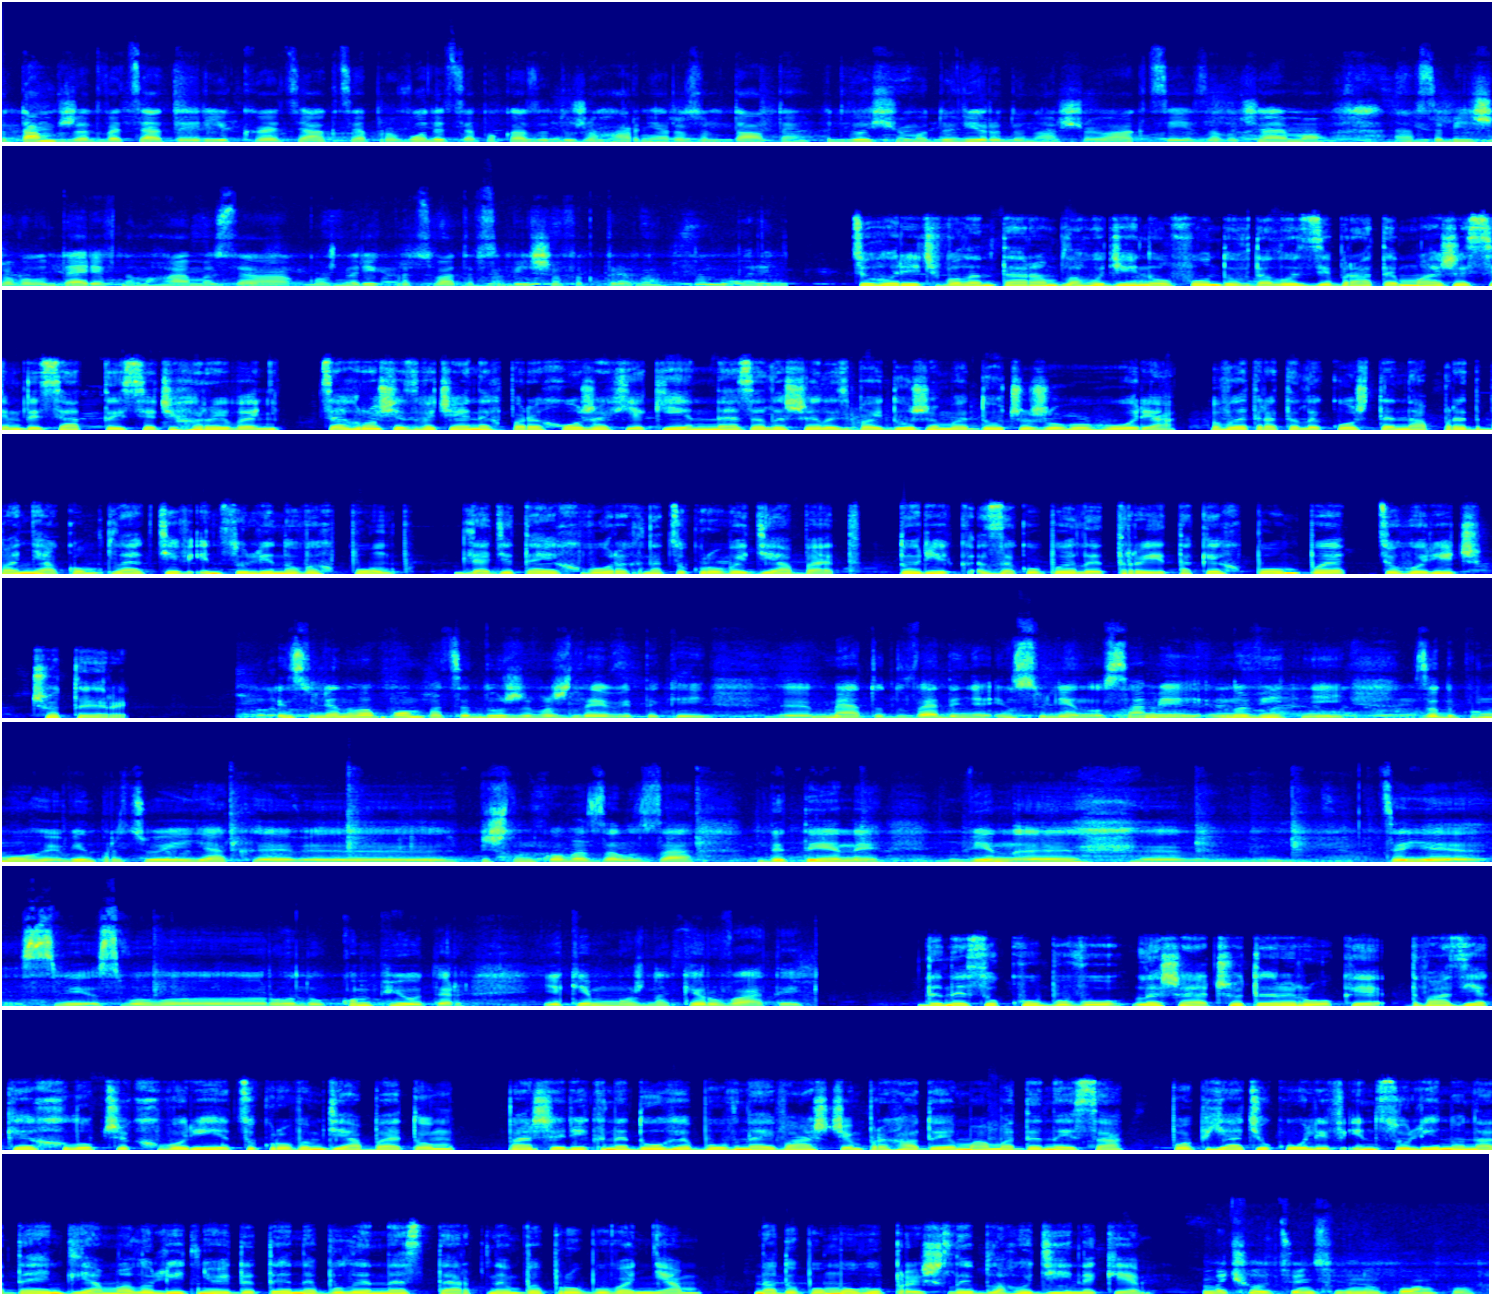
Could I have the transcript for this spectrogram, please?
Там вже 20-й рік ця акція проводиться, показує дуже гарні результати. Підвищуємо довіру до нашої акції, залучаємо е, все більше волонтерів, намагаємося кожен рік працювати все більш ефективно. Цьогоріч волонтерам благодійного фонду вдалося зібрати майже 70 тисяч гривень. Це гроші звичайних перехожих, які не залишились байдужими до чужого горя. Витратили кошти на придбання комплектів інсулінових помп для дітей, хворих на цукровий діабет. Торік закупили три таких помпи, цьогоріч чотири. Інсулінова помпа це дуже важливий такий е, метод введення інсуліну, самий новітній. За допомогою він працює як е, е, підшлункова залоза дитини. Він це є свого роду комп'ютер, яким можна керувати. Денису Кубову лише 4 роки, два з яких хлопчик хворіє цукровим діабетом. Перший рік недуги був найважчим, пригадує мама Дениса. По п'ять уколів інсуліну на день для малолітньої дитини були нестерпним випробуванням. На допомогу прийшли благодійники. Ми чули цю інсулінну помпу.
